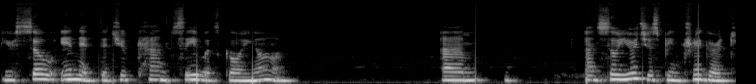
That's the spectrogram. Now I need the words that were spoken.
you're so in it that you can't see what's going on. Um, and so you're just being triggered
